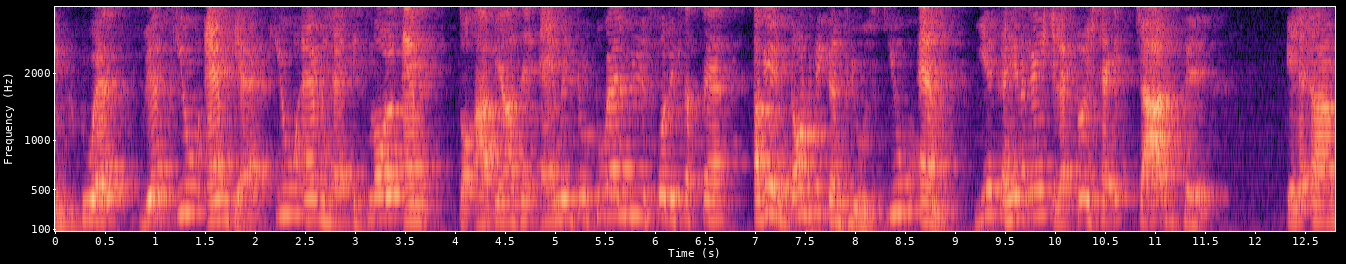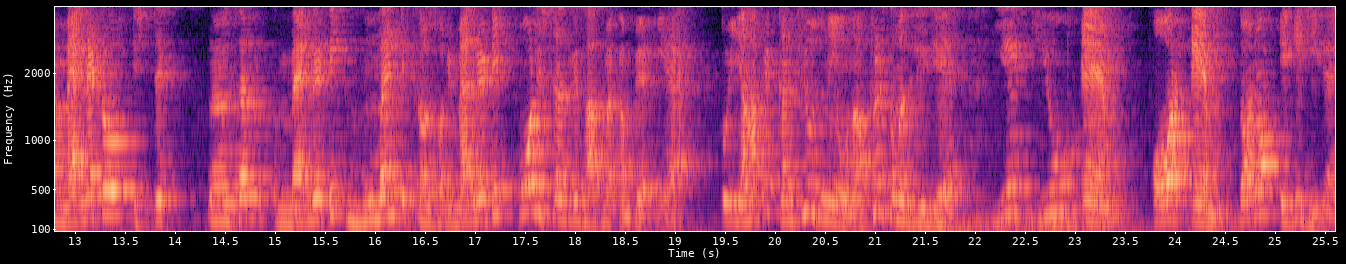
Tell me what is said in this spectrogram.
into two L where Q है? एम है स्मॉल एम तो आप यहाँ से m टू एल भी इसको लिख सकते हैं। Again don't be confuse M ये कहीं ना कहीं इलेक्ट्रोस्टैटिक चार्ज से magnetostatics magnetic movement sorry magnetic pole strength के साथ में कंपेयर किया है। तो यहाँ पे कंफ्यूज नहीं होना, फिर समझ लीजिए, ये क्यू एम और m, दोनों एक ही चीज़ है।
